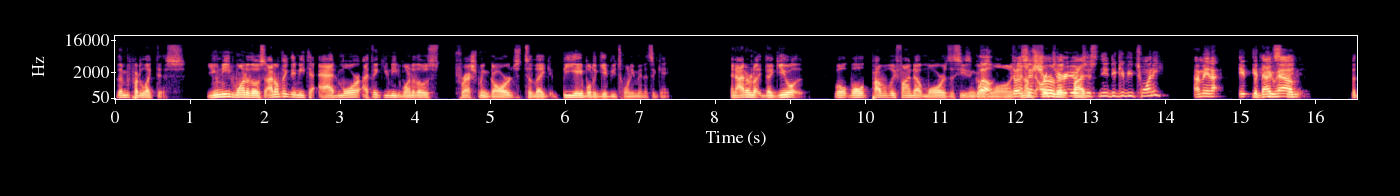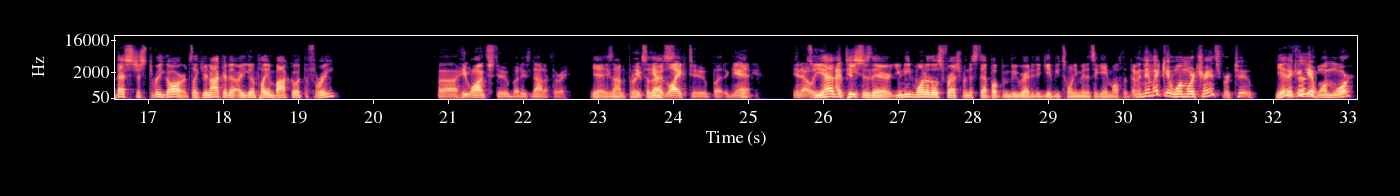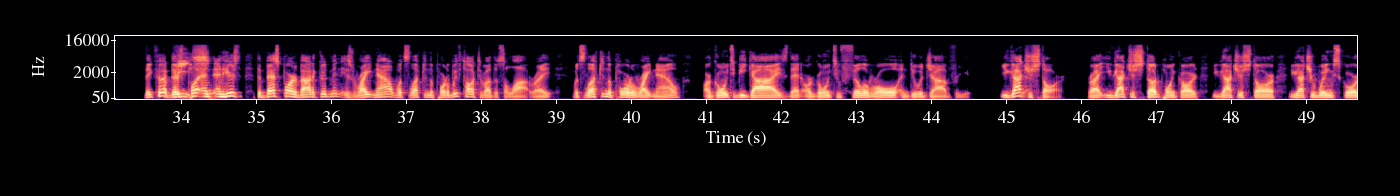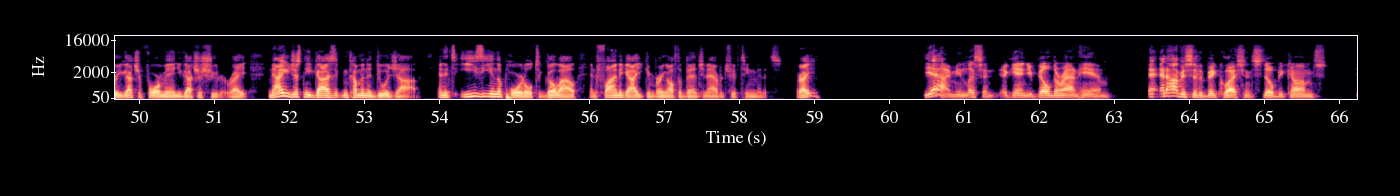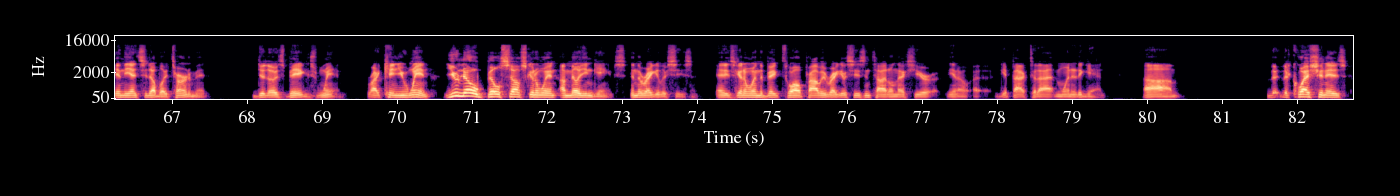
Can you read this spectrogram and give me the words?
Let me put it like this: You need one of those. I don't think they need to add more. I think you need one of those freshman guards to like be able to give you 20 minutes a game. And I don't know, like you will we'll probably find out more as the season goes well, along. Doesn't sure Arterio by, just need to give you 20? I mean, if, if you have but that's just three guards. Like you're not gonna are you gonna play Mgbako at the three? Uh he wants to, but he's not a three. Yeah, he's he, not a three. He, so he would like to, but again, yeah. You know, so you have the I pieces just, there. You need one of those freshmen to step up and be ready to give you 20 minutes a game off the bench. I mean, they might get one more transfer too. Yeah, they, they could get one more. They could. There's pl- and, and here's the best part about it, Goodman, is right now what's left in the portal. We've talked about this a lot, right? What's left in the portal right now are going to be guys that are going to fill a role and do a job for you. You got yeah. your star, right? You got your stud point guard, you got your star, you got your wing scorer, you got your four man, you got your shooter, right? Now you just need guys that can come in and do a job. And it's easy in the portal to go out and find a guy you can bring off the bench and average 15 minutes, right? Yeah, I mean, listen, again, you build around him and obviously the big question still becomes in the NCAA tournament, do those bigs win? Right? Can you win? You know Bill Self's going to win a million games in the regular season. and he's going to win the Big 12, probably regular season title next year. You know, uh, get back to that and win it again. Um, the, the question is,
